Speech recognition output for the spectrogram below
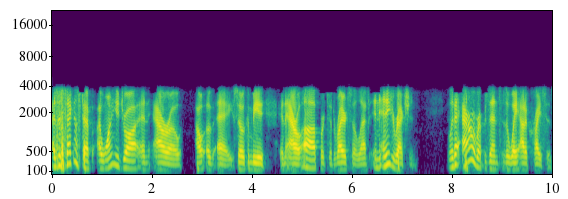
As a second step, I want you to draw an arrow out of A. So it can be an arrow up or to the right or to the left in any direction. What that arrow represents is a way out of crisis.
